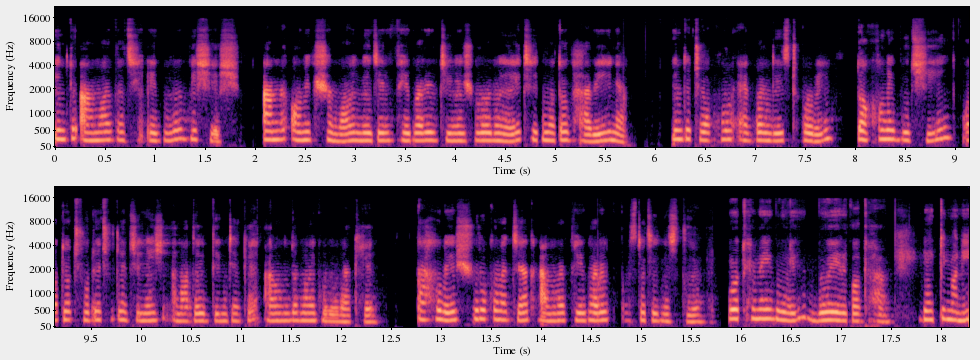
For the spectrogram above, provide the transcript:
কিন্তু আমার কাছে এগুলো বিশেষ। আমরা অনেক সময় নিজের ফেভারিট জিনিসগুলো নিয়ে ঠিকমতো ভাবিই না, কিন্তু যখন একবার লিস্ট করি তখনই বুঝি কত ছোট ছোট জিনিস আমাদের দিনটাকে আনন্দময় করে রাখে। তাহলে শুরু করা যাক আমার ফেভারিট পাঁচটা জিনিস দিয়ে। প্রথমেই বলি বইয়ের কথা। বর্তমানে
